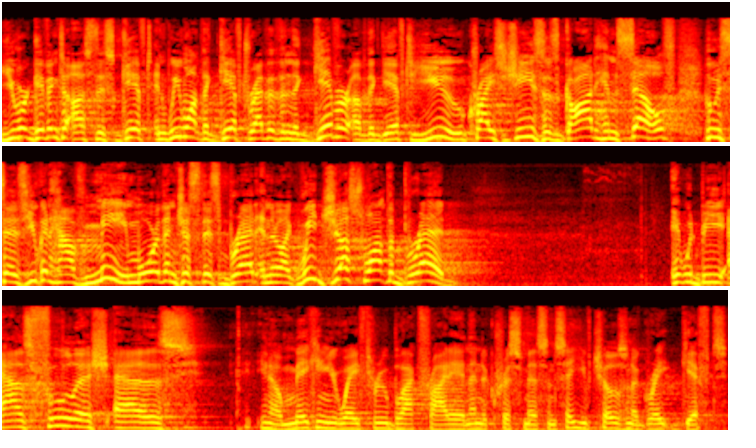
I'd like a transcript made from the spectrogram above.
You are giving to us this gift, and we want the gift rather than the giver of the gift, you, Christ Jesus, God Himself, who says, You can have me more than just this bread. And they're like, We just want the bread. It would be as foolish as, you know, making your way through Black Friday and then to Christmas and say you've chosen a great gift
